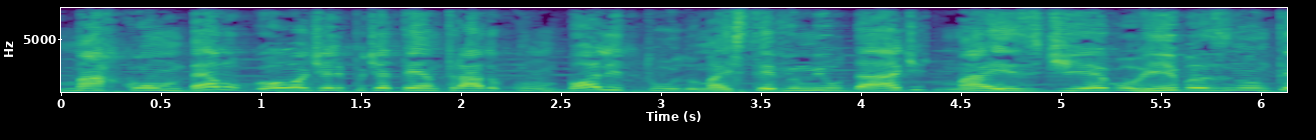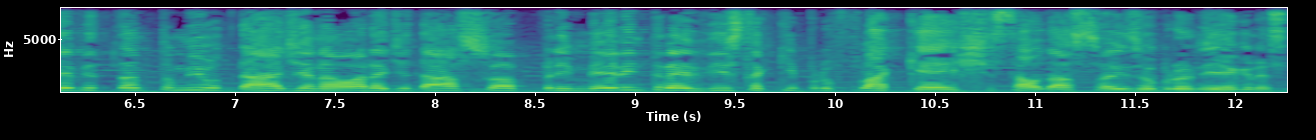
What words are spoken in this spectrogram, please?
Marcou um belo gol onde ele podia ter entrado com bola e tudo, mas teve humildade. Mas Diego Ribas não teve tanta humildade na hora de dar a sua primeira entrevista aqui pro Flacash. Saudações rubro-negras.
